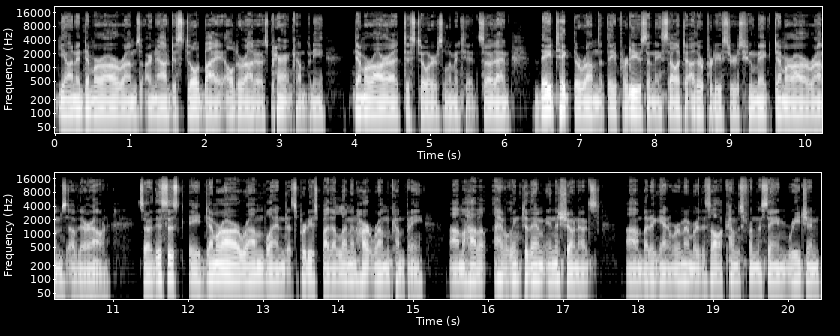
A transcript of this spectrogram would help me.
Guyana Demerara rums are now distilled by El Dorado's parent company, Demerara Distillers Limited. So then they take the rum that they produce and they sell it to other producers who make Demerara rums of their own. So this is a Demerara rum blend that's produced by the Lemon Hart Rum Company. Um, I have a, I have a link to them in the show notes. Um, but again, remember this all comes from the same region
